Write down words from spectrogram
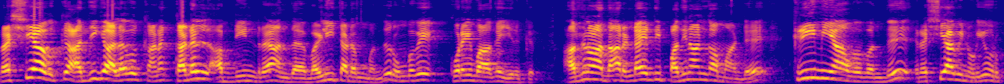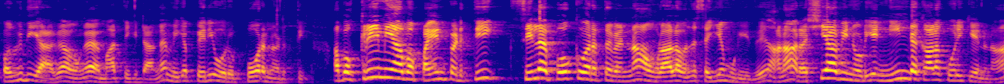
ரஷ்யாவுக்கு அதிக அளவுக்கான கடல் அப்படின்ற அந்த வழித்தடம் வந்து ரொம்பவே குறைவாக இருக்குது அதனால தான் ரெண்டாயிரத்தி பதினான்காம் ஆண்டு கிரீமியாவை வந்து ரஷ்யாவினுடைய ஒரு பகுதியாக அவங்க மாற்றிக்கிட்டாங்க மிகப்பெரிய ஒரு போரை நடத்தி. அப்போ கிரீமியாவை பயன்படுத்தி சில போக்குவரத்தை வேணால் அவங்களால வந்து செய்ய முடியுது. ஆனால் ரஷ்யாவினுடைய நீண்ட கால கோரிக்கை என்னென்னா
